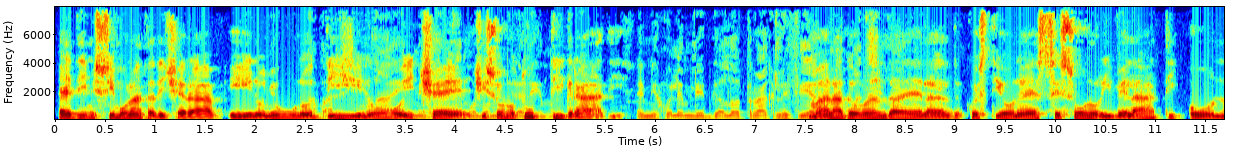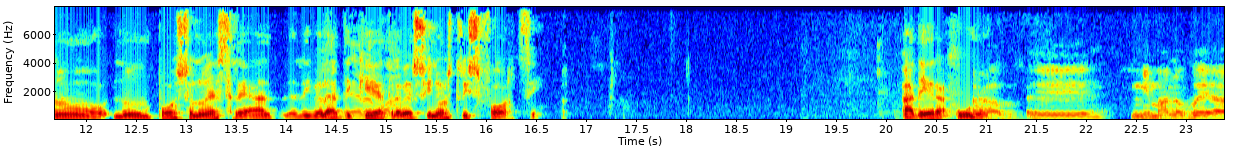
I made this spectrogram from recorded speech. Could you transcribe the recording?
È dissimulata, dice Rav, in ognuno di noi c'è, ci sono tutti i gradi. Ma la domanda è, la questione è se sono rivelati o no. Non possono essere al- rivelati che attraverso i nostri sforzi. Adera 1. אה, ממה נובע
